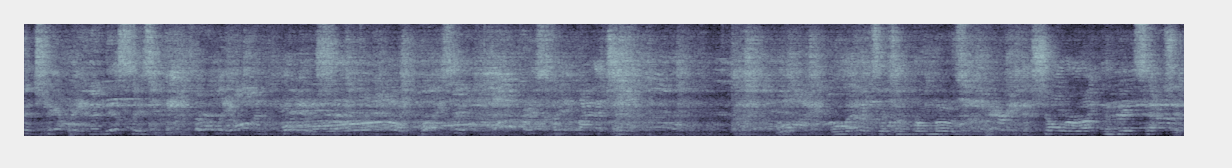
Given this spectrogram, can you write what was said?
the champion, and this is Heath early on. Working shot, placed it over his feet by the champ. Wide athleticism from Moose, burying the shoulder right in the midsection.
